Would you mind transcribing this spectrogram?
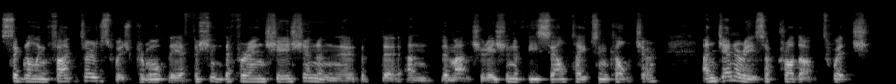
signaling factors which promote the efficient differentiation and the, the, and the maturation of these cell types in culture and generates a product which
